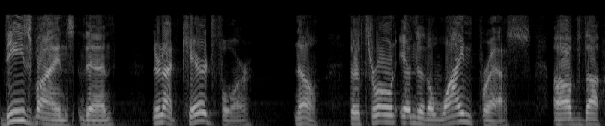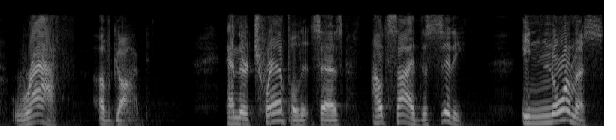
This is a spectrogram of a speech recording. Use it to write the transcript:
These vines, then, they're not cared for. No, they're thrown into the winepress of the wrath of God. And they're trampled, it says, outside the city. Enormous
